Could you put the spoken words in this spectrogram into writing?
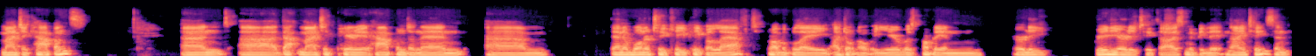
magic happens, and uh, that magic period happened, and then um, then one or two key people left. Probably, I don't know what year was. Probably in early, really early 2000s, maybe late 90s. And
